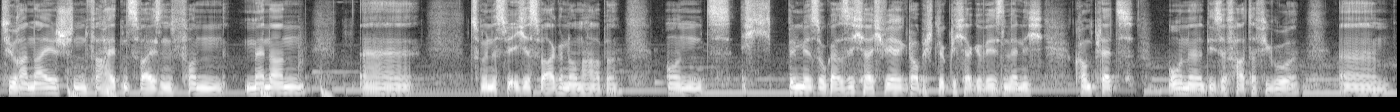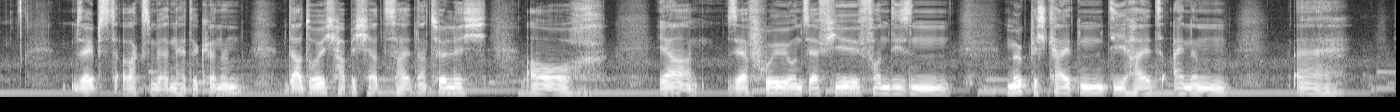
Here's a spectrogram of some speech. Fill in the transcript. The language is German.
tyrannischen Verhaltensweisen von Männern, äh, zumindest wie ich es wahrgenommen habe. Und ich bin mir sogar sicher, ich wäre, glaube ich, glücklicher gewesen, wenn ich komplett ohne diese Vaterfigur äh, selbst erwachsen werden hätte können. Dadurch habe ich jetzt halt natürlich auch ja, sehr früh und sehr viel von diesen Möglichkeiten, die halt einem, äh,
